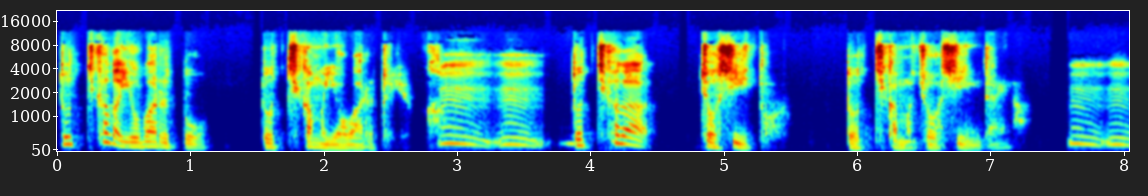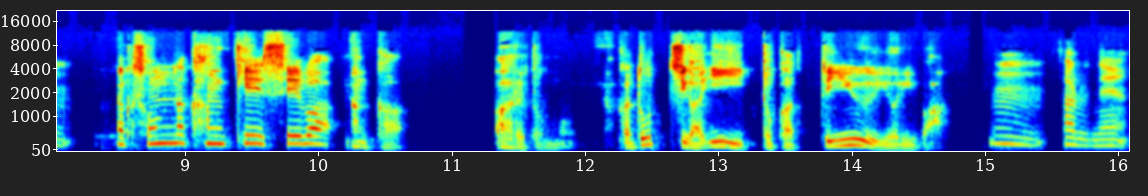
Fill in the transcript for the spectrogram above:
どっちかが弱ると、どっちかも弱るというか、うん、うん、どっちかが調子いいと、どっちかも調子いいみたいな。うん、うん。なんかそんな関係性はなんかあると思う。なんかどっちがいいとかっていうよりは、うん、あるね。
